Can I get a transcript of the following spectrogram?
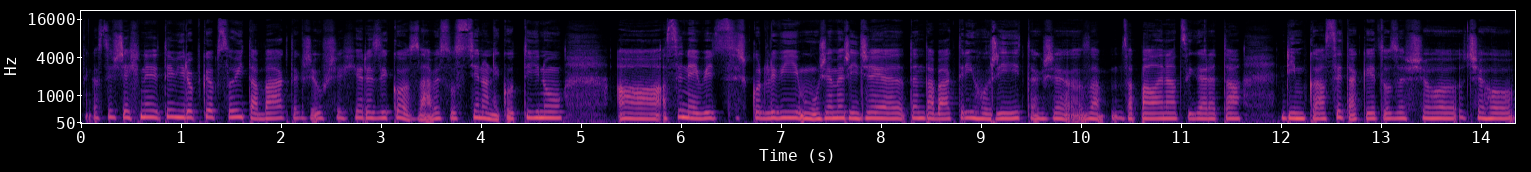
Tak asi všechny ty výrobky obsahují tabák, takže u všech je riziko závislosti na nikotínu. A asi nejvíc škodlivý můžeme říct, že je ten tabák, který hoří, takže zapálená cigareta, dýmka asi taky to ze všeho, čeho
